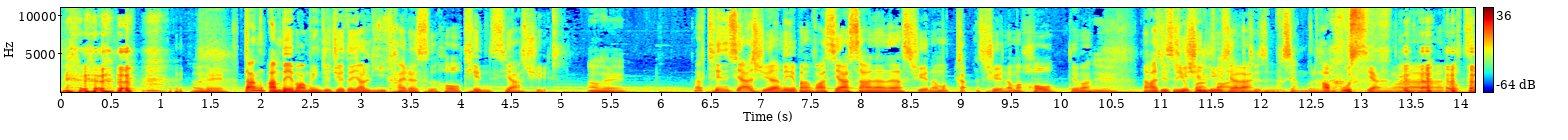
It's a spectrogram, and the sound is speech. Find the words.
OK 当安倍保明就觉得要离开的时候，天下雪。OK，那天下雪，没办法下山啊，那雪那么干，雪那么厚，对吗？嗯然后就继续留下来。就是不想不了。他不想啊，都知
